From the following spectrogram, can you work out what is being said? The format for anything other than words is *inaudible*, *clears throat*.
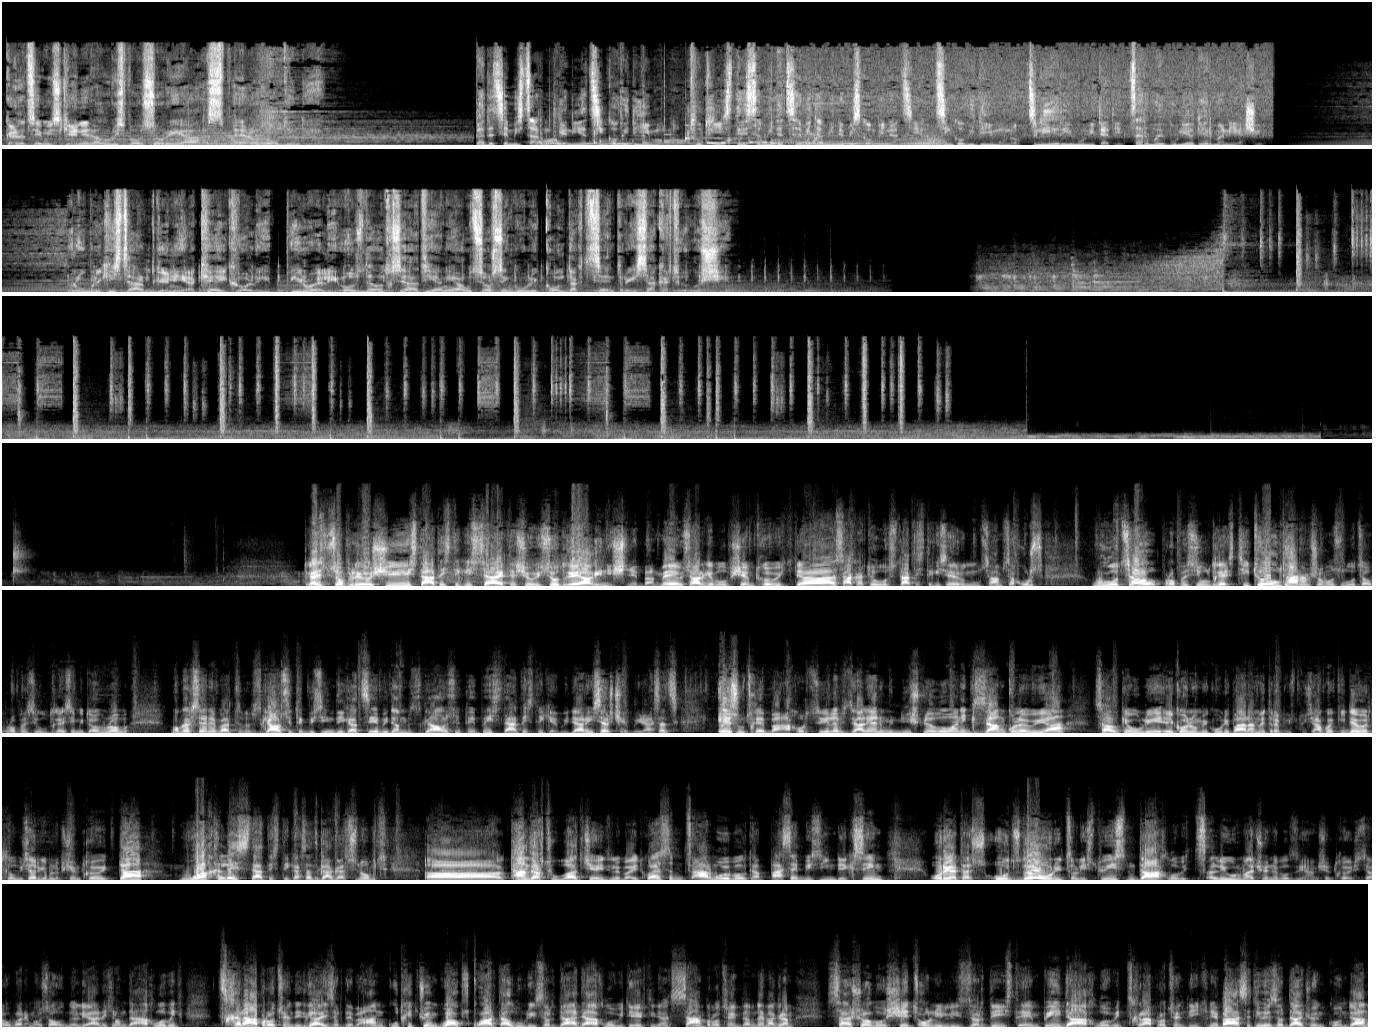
გადაცემის გენერალური სპონსორია სფერო ჰოლდინგი. გადაცემის წარმოდგენია ცინკოვიდი იმუნო, თუთიის D3 და C ვიტამინების კომბინაცია. ცინკოვიდი იმუნო, ძლიერი იმუნიტეტი, წარმოებულია გერმანიაში. რუბრიკის წარმოდგენია K-Coli, პირველი 24 საათიანი აუთსორსინგული კონტაქტ ცენტრი საქართველოში. დღეს სოფლიოში სტატისტიკის საერთაშორისო დღე აღინიშნება. მე ვსარგებლობ შემთხვევით და საქართველოს სტატისტიკის ეროვნულ სამსახურს ულოცავ პროფესიულ დღეს. თითოეულ თანამშრომელს ულოცავ პროფესიულ დღეს, იმიტომ რომ მოგეხსენებათ მსგავსი ტიპის ინდიკაციები და მსგავსი ტიპის სტატისტიკები და რისერჩები, რასაც ეს უצება ახორციელებს ძალიან მნიშვნელოვანი გზამკვლევია ცალკეული ეკონომიკური პარამეტრებისთვის. აქვე კიდევ ერთხელ ვისარგებლებ შემთხვევით და უახლეს სტატისტიკასაც გაგაცნობთ. აა თანდართულად შეიძლება ითქვას, წარმოებელთა ფასების ინდექსი 2022 წლისთვის, ну დაახლოებით წლიურ მაჩვენებელზე ამ შემთხვევაში საუბარი, მოსალოდნელი არის, რომ დაახლოებით 9%-ით გაიზრდება. ამ კუთხით ჩვენ გვაქვს კვარტალური ზრდა, დაახლოებით 1-დან 3%-მდე, მაგრამ საშუალო შეწონილი ზრდის ტემპი დაახლოებით 9% იქნება. ასეთივე ზრდა ჩვენ გქონდა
